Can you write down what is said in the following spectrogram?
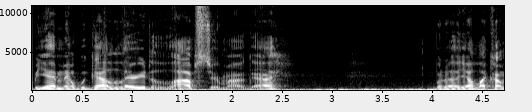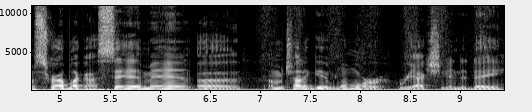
But yeah, man, we got Larry the Lobster, my guy. But uh y'all like, comment, subscribe, like I said, man. Uh I'm gonna try to get one more reaction in today.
